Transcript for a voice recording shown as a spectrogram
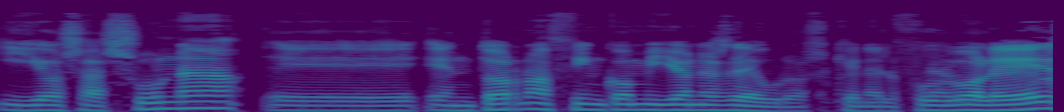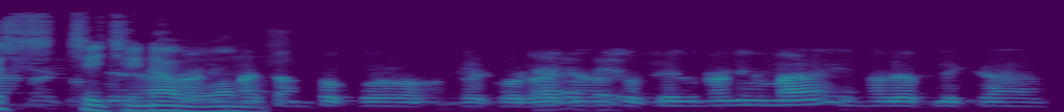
Y Osasuna eh, en torno a 5 millones de euros, que en el fútbol es chichinabo, vamos. Tampoco recordar que no es sociedad anónima y no le aplican,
